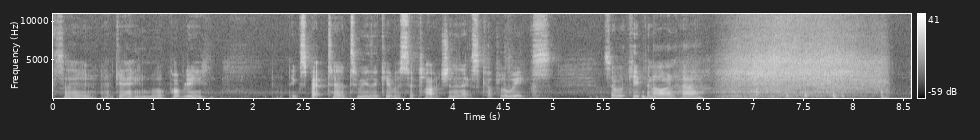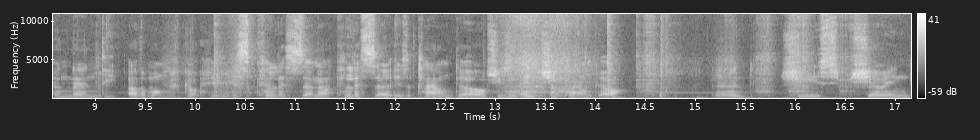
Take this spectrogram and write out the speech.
so again we'll probably expect her to either give us a clutch in the next couple of weeks so we'll keep an eye on her and then the other one we've got here is Calissa now Calissa is a clown girl she's an Enchi clown girl and she's showing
